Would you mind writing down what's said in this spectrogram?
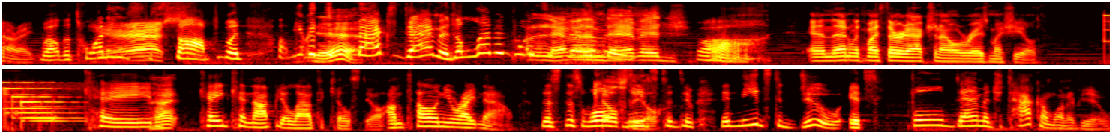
All right. Well, the 20 Yes. stopped, but uh, you get Yeah. the max damage, eleven points. Eleven damage. damage. Oh, And then with my third action, I will raise my shield. Cade. All right. Cade cannot be allowed to kill steal. I'm telling you right now. This this wolf needs to do it needs to do its full damage attack on one of you.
